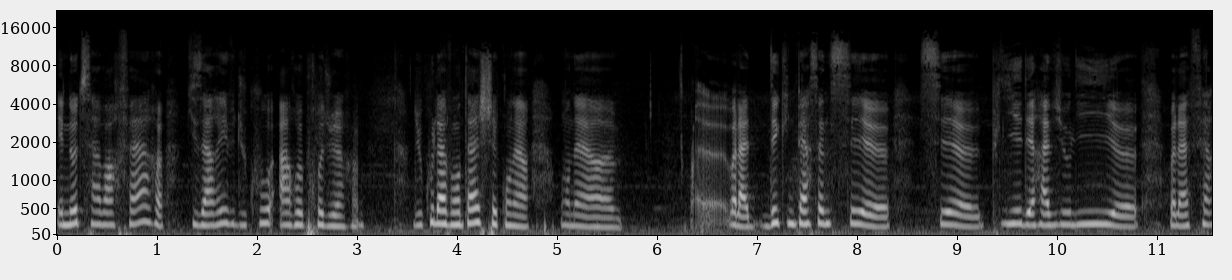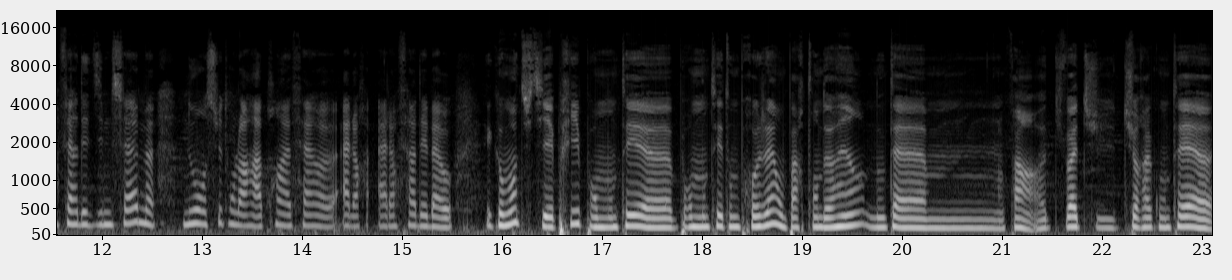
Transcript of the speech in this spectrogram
et notre savoir-faire qu'ils arrivent du coup à reproduire. Du coup, l'avantage, c'est qu'on a, on a euh, voilà, dès qu'une personne sait, euh, sait plier des raviolis, voilà, faire, faire des dim sum, nous ensuite on leur apprend à faire, à leur, à leur faire des bao. Et comment tu t'y es pris pour monter, pour monter ton projet en partant de rien Donc, hum, enfin, tu vois, tu, tu racontais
